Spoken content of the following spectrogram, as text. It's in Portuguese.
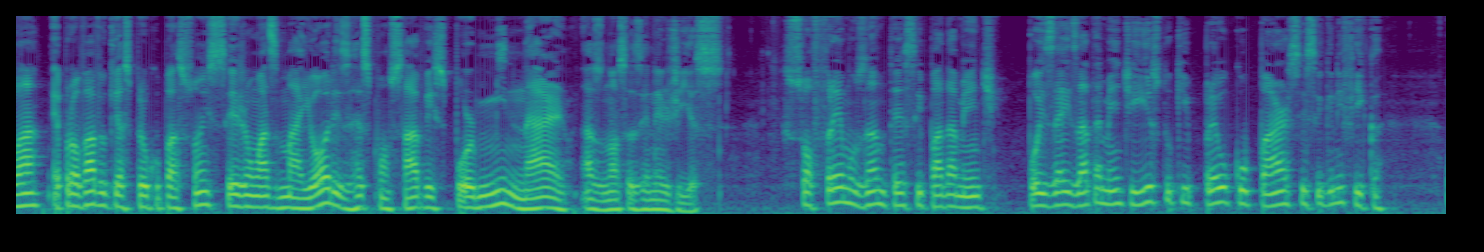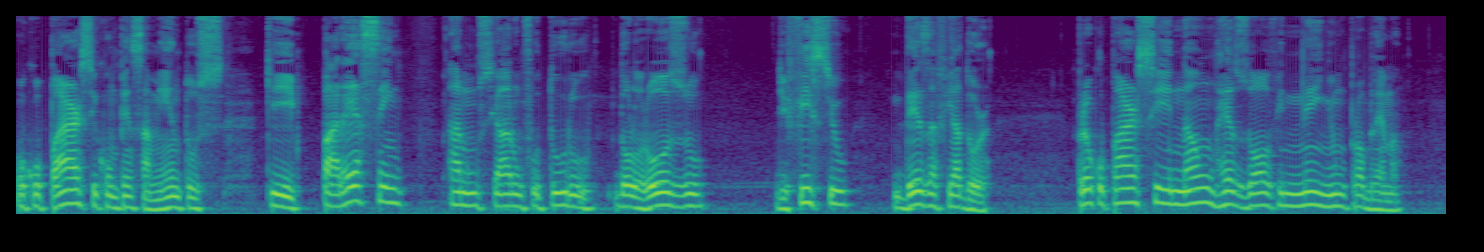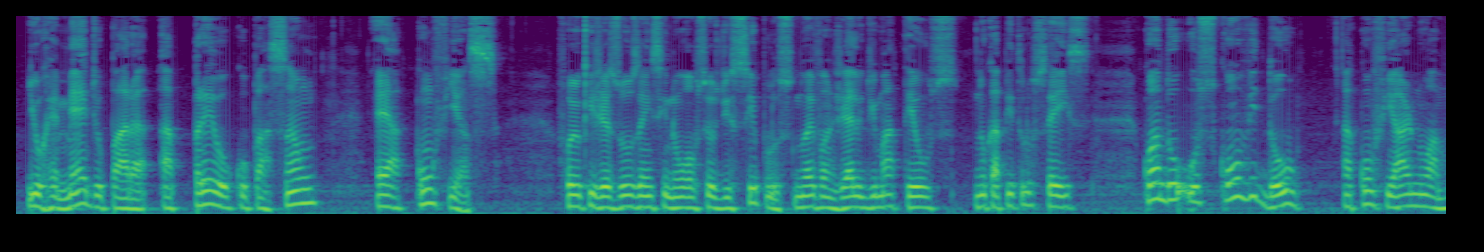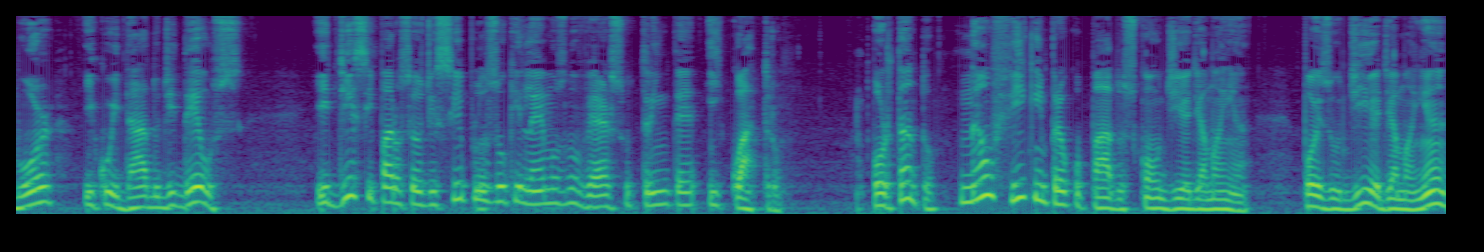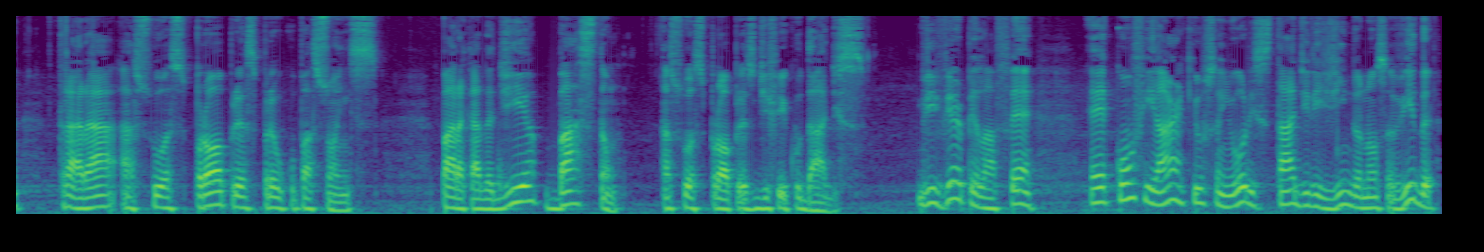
Olá, é provável que as preocupações sejam as maiores responsáveis por minar as nossas energias. Sofremos antecipadamente, pois é exatamente isto que preocupar-se significa. Ocupar-se com pensamentos que parecem anunciar um futuro doloroso, difícil, desafiador. Preocupar-se não resolve nenhum problema. E o remédio para a preocupação é a confiança. Foi o que Jesus ensinou aos seus discípulos no Evangelho de Mateus, no capítulo 6, quando os convidou a confiar no amor e cuidado de Deus. E disse para os seus discípulos o que lemos no verso 34. Portanto, não fiquem preocupados com o dia de amanhã, pois o dia de amanhã trará as suas próprias preocupações. Para cada dia bastam as suas próprias dificuldades. Viver pela fé é confiar que o Senhor está dirigindo a nossa vida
